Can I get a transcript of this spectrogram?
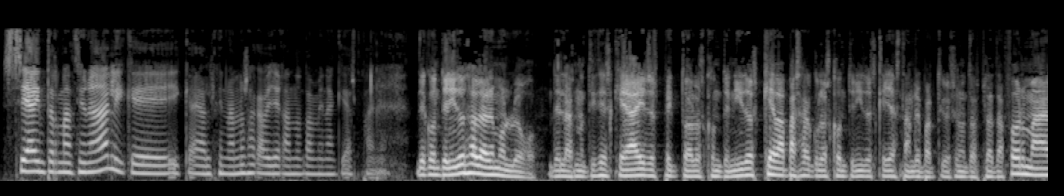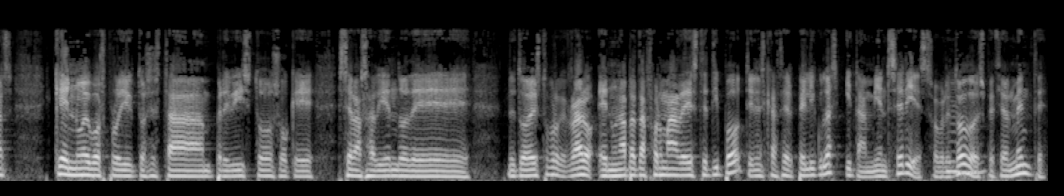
sea internacional y que, y que al final nos acabe llegando también aquí a España. De contenidos hablaremos luego, de las noticias que hay respecto a los contenidos, qué va a pasar con los contenidos que ya están repartidos en otras plataformas, qué nuevos proyectos está estaban previstos o que se va sabiendo de, de todo esto, porque claro, en una plataforma de este tipo tienes que hacer películas y también series, sobre todo, especialmente.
